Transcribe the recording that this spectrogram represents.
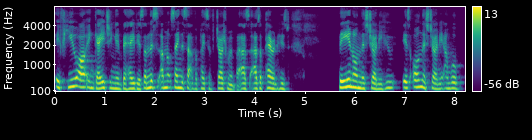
if you are engaging in behaviors and this i'm not saying this out of a place of judgment but as as a parent who's been on this journey who is on this journey and will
